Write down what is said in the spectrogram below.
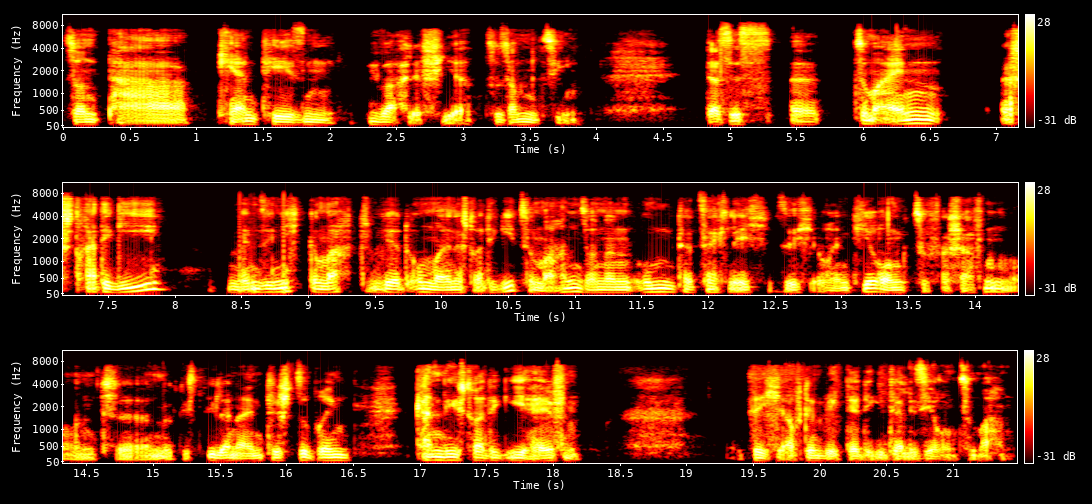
so ein paar Kernthesen über alle vier zusammenziehen. Das ist äh, zum einen Strategie, wenn sie nicht gemacht wird, um eine Strategie zu machen, sondern um tatsächlich sich Orientierung zu verschaffen und äh, möglichst viel an einen Tisch zu bringen, kann die Strategie helfen sich auf dem Weg der Digitalisierung zu machen.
